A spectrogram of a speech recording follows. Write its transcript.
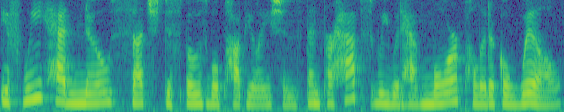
if we had no such disposable populations, then perhaps we would have more political will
